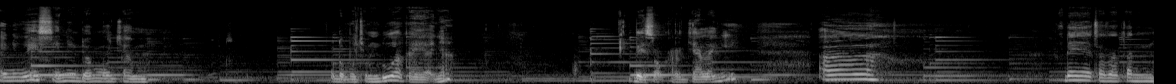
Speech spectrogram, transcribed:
anyways ini udah mau jam udah mau jam 2 kayaknya. Besok kerja lagi. Uh, ada catatan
